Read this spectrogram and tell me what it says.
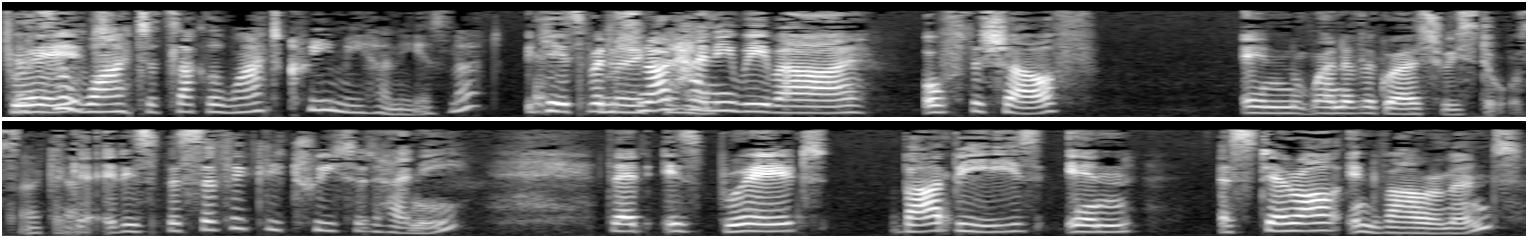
bred. It's the white. It's like the white creamy honey, isn't it? Yes, but it's not honey. honey we buy off the shelf in one of the grocery stores. Okay. It is specifically treated honey that is bred by bees in a sterile environment.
